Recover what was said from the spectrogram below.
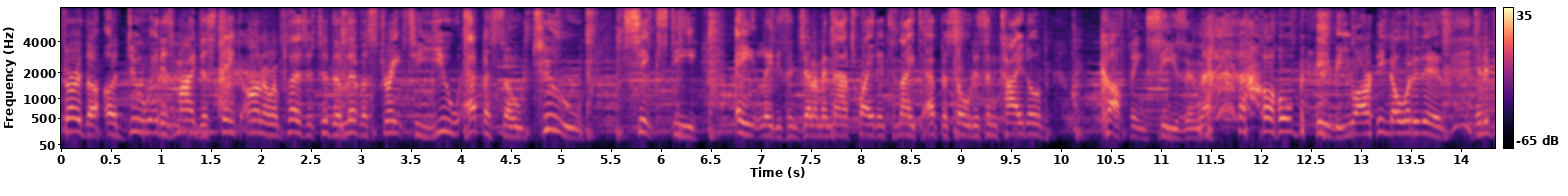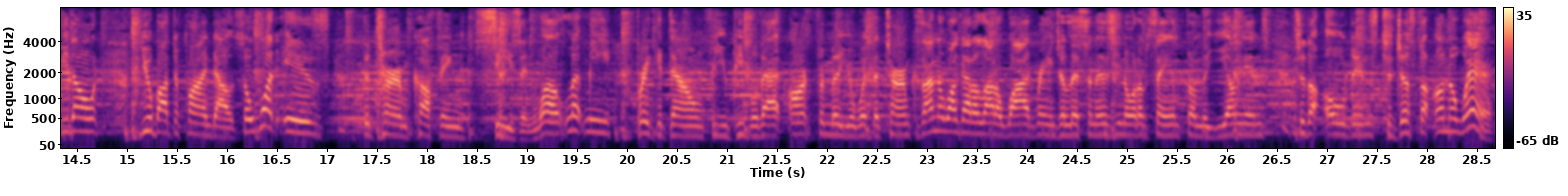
further ado, it is my distinct honor and pleasure to deliver straight to you episode 268, ladies and gentlemen. That's right, and tonight's episode is entitled Cuffing Season. oh, baby, you already know what it is. And if you don't, you're about to find out. So, what is the term cuffing season? Well, let me break it down for you people that aren't familiar with the term, because I know I got a lot of wide range of listeners, you know what I'm saying, from the youngins to the oldins to just the unaware.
